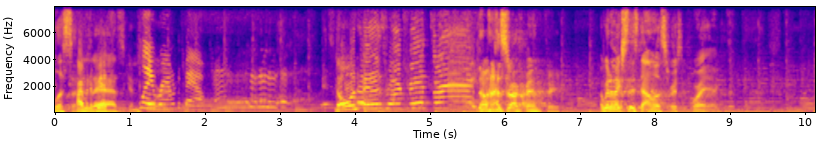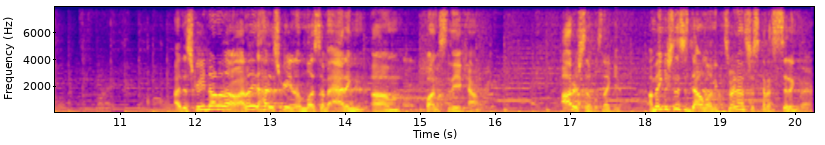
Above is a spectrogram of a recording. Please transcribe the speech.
Listen. I'm gonna Just bet- asking Play roundabout. No one has Rock Band 3! No one has Rock Band 3. I'm gonna make sure this downloads first before I exit. Hide the screen? No, no, no. I don't need to hide the screen unless I'm adding um, funds to the account. Otter Snipples, thank you. I'm making sure this is downloading because right now it's just kind of sitting there.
